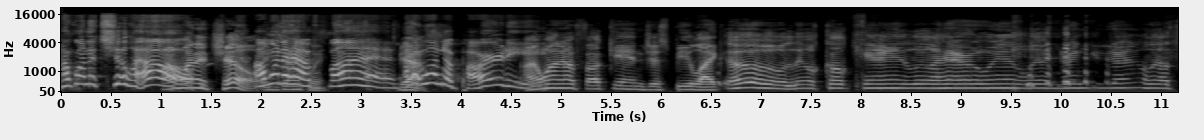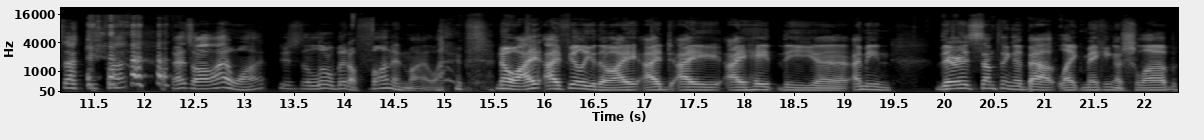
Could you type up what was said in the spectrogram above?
I want to chill out. I want to chill. I want to exactly. have fun. I want to party. I want to fucking just be like, oh, little cocaine, little heroin, a little drinky drink, a little sucky fuck. That's all I want. Just a little bit of fun in my life. No, I, I feel you though. I, I, I, I hate the. Uh, I mean, there is something about like making a schlub,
